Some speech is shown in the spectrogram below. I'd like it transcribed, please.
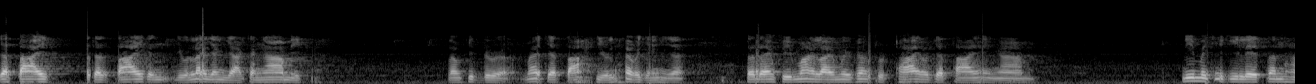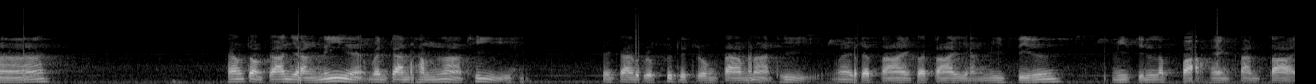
จะตายจะตายกันอยู่แล้วยังอยากจะงามอีกลองคิดดูแม้จะตายอยู่แล้วยังจะแสดงฝีไม้ลายมือครั้งสุดท้ายว่าจะตายให้งาม นี่ไม่ใช่กิเลสตัณหา ความต้องการอย่างนี้เนี่ยเป็นการทำหน้าที่ เป็นการประพฤติตรงตามหน้าที่ ไม่จะตายก็ตายอย่างมีศีลมีศีลปะแห่งการตาย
